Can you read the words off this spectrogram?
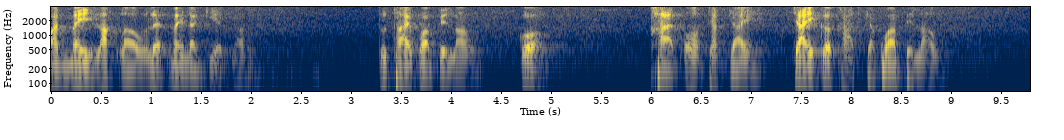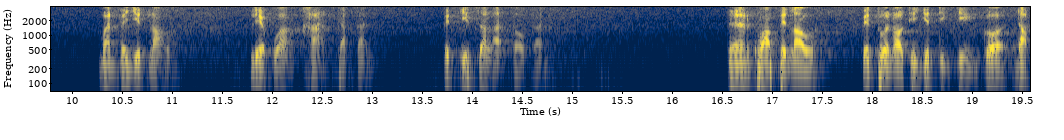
มันไม่รักเราและไม่รังเกียจเราสุดท้ายความเป็นเราก็ขาดออกจากใจ ใจก็ขาดจากความเป็นเรา มันไปยึดเรา เรียกว่าขาดจากกัน เป็นอิสระต่อกันดังนั้นความเป็นเราเป็นตัวเราที่ยึดจริง ๆ ก็ดับ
